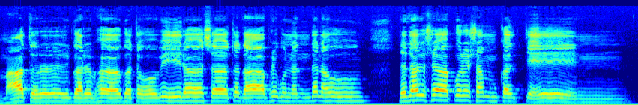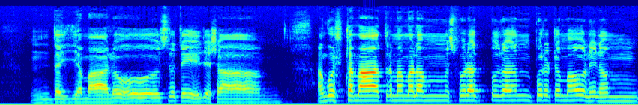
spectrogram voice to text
मातुर्गर्भगतो वीर स तदा भृगुनन्दनौ ददर्श पुरुषं कल्चेन् दह्यमानो श्रुतेजसाम्। अङ्गुष्ठमात्रममलं स्फुरत्पुरं पुरटमौलिनम्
